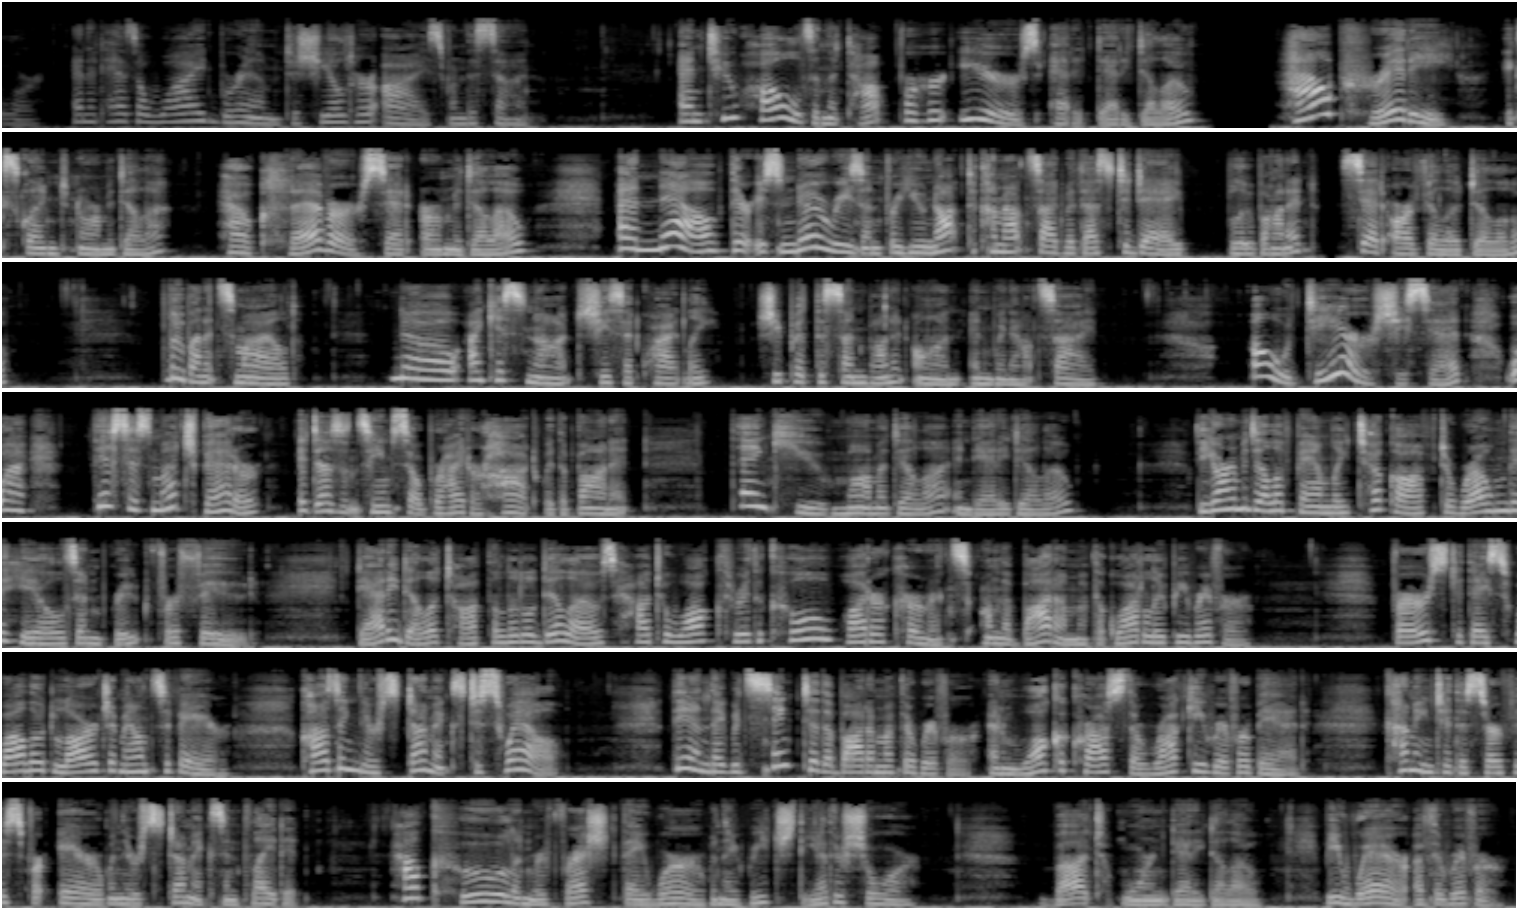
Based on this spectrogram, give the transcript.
before, and it has a wide brim to shield her eyes from the sun. And two holes in the top for her ears, added Daddy Dillo. How pretty! exclaimed Normadilla. How clever, said Ermadilla. And now there is no reason for you not to come outside with us today, Bluebonnet, said Arvilladillo. Bluebonnet smiled. No, I guess not, she said quietly. She put the sunbonnet on and went outside. Oh dear, she said. Why, this is much better. It doesn't seem so bright or hot with the bonnet. Thank you, Mamma Dilla and Daddy Dillo. The Armadillo family took off to roam the hills and root for food. Daddy Dilla taught the little Dillos how to walk through the cool water currents on the bottom of the Guadalupe River. First, they swallowed large amounts of air, causing their stomachs to swell. Then they would sink to the bottom of the river and walk across the rocky river bed, coming to the surface for air when their stomachs inflated. How cool and refreshed they were when they reached the other shore. But, warned Daddy Dillo, beware of the river.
